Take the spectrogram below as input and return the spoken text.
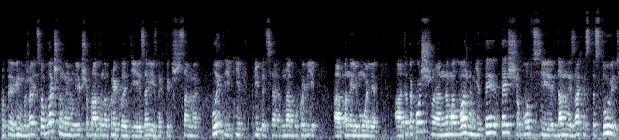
Проте він вважається облегшеним. Якщо брати на прикладі залізних тих ж саме плит, які кріпляться на бокові панелі молі. Та також немаловажним є те, що хлопці даний захист тестують,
